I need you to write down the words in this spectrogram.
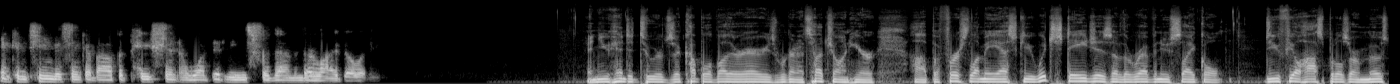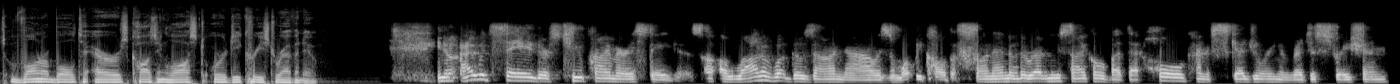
and continue to think about the patient and what it means for them and their liability. And you hinted towards a couple of other areas we're going to touch on here. Uh, but first, let me ask you which stages of the revenue cycle do you feel hospitals are most vulnerable to errors causing lost or decreased revenue? You know, I would say there's two primary stages. A, a, lot of what goes on now is in what we call the front end of the revenue cycle, but that whole kind of scheduling and registration,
